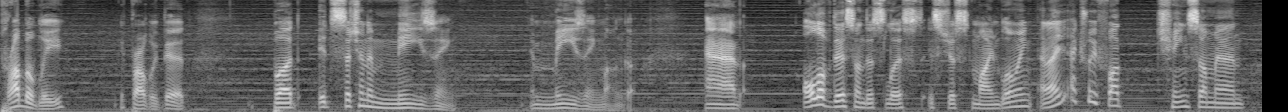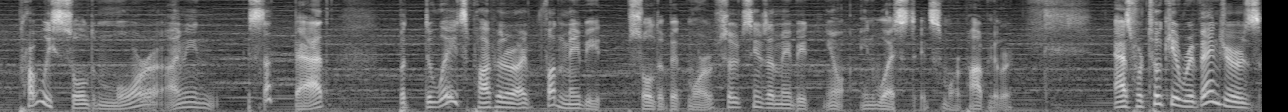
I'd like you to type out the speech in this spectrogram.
Probably, it probably did. But it's such an amazing, amazing manga, and all of this on this list is just mind-blowing. And I actually thought Chainsaw Man probably sold more. I mean, it's not bad, but the way it's popular, I thought maybe it sold a bit more. So it seems that maybe you know in West it's more popular. As for Tokyo Revengers,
